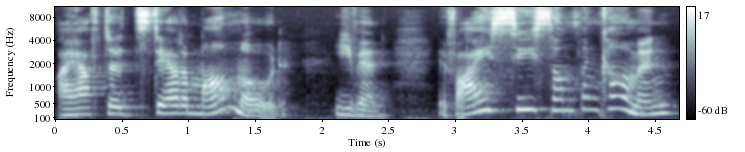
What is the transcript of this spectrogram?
I have to stay out of mom mode. Even if I see something coming,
